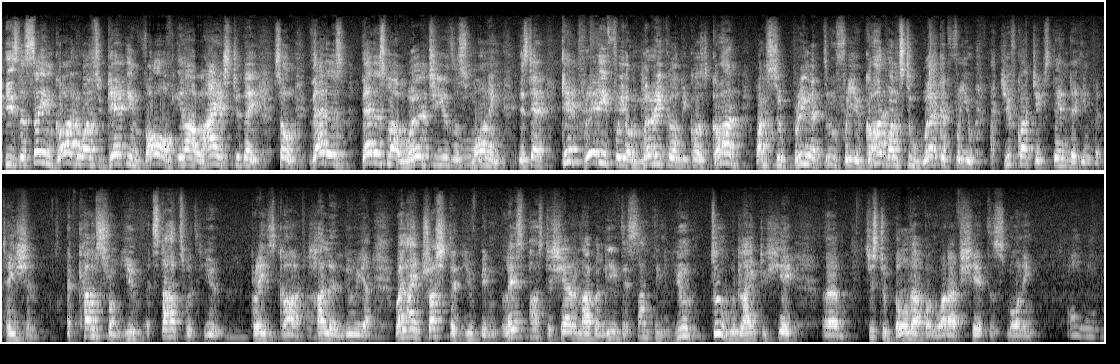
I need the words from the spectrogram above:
He's the same God who wants to get involved in our lives today. So that is that is my word to you this morning is that get ready for your miracle because God wants to bring it through for you. God wants to work it for you. But you've got to extend the invitation. It comes from you. It starts with you. Praise God. Hallelujah. Well, I trust that you've been blessed, Pastor Sharon. I believe there's something you too would like to share um, just to build up on what I've shared this morning. Amen.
